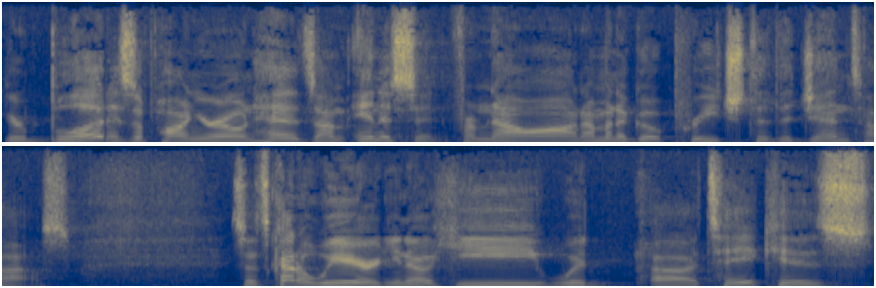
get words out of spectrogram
Your blood is upon your own heads. I'm innocent. From now on, I'm going to go preach to the Gentiles. So it's kind of weird. You know, he would uh, take his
